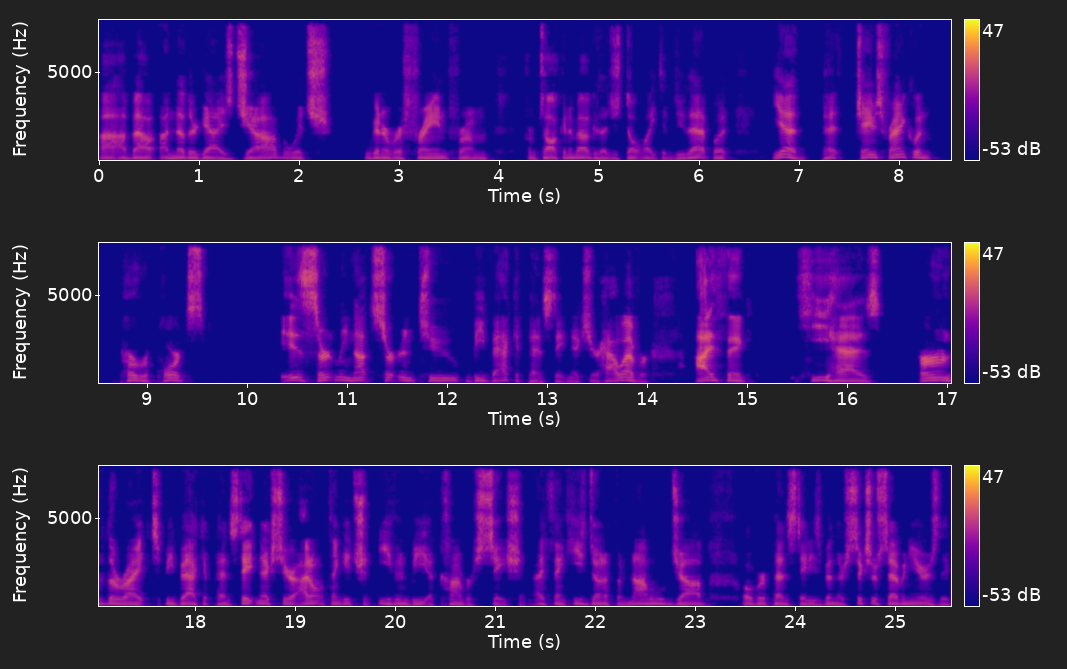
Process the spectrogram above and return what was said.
uh, about another guy's job, which I'm going to refrain from from talking about because I just don't like to do that. But yeah, Pet, James Franklin, per reports, is certainly not certain to be back at Penn State next year. However, I think he has earned the right to be back at Penn State next year. I don't think it should even be a conversation. I think he's done a phenomenal job over at Penn State. He's been there six or seven years. They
